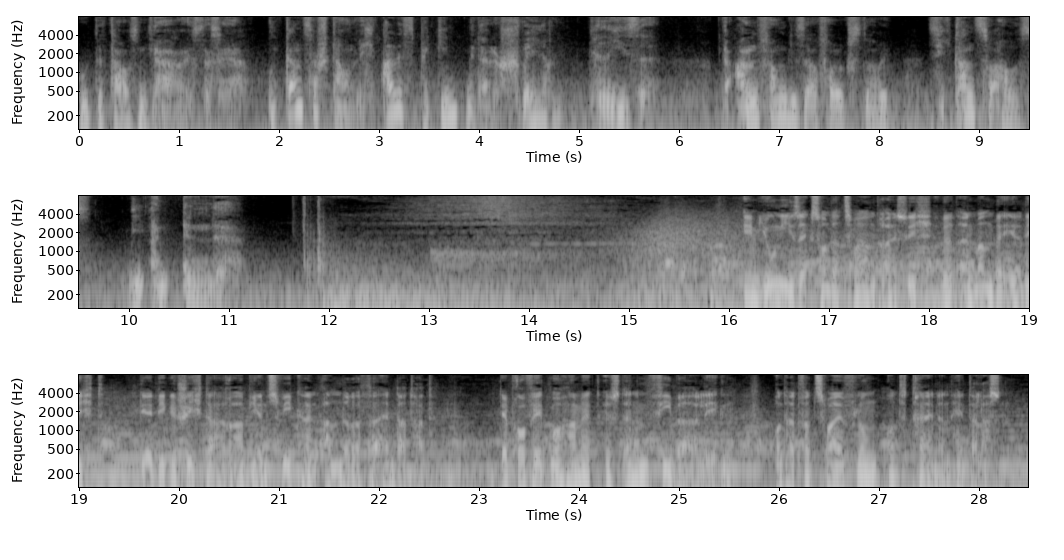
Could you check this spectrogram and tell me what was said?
Gute tausend Jahre ist das her. Und ganz erstaunlich, alles beginnt mit einer schweren Krise. Der Anfang dieser Erfolgsstory sieht ganz so aus wie ein Ende. Im Juni 632 wird ein Mann beerdigt, der die Geschichte Arabiens wie kein anderer verändert hat. Der Prophet Mohammed ist einem Fieber erlegen und hat Verzweiflung und Tränen hinterlassen.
